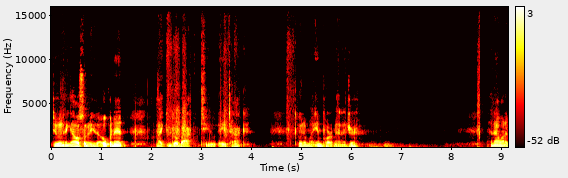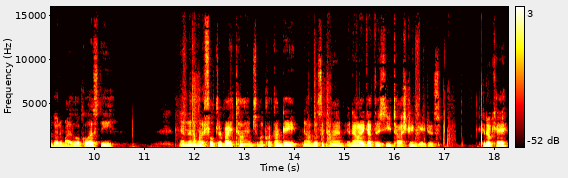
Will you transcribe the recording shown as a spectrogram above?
do anything else. I don't need to open it. I can go back to ATAK, go to my import manager, and I want to go to my local SD and then I'm going to filter by time. So I'm going to click on date. Now it goes to time. And now I got this Utah stream gauges. Hit OK.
